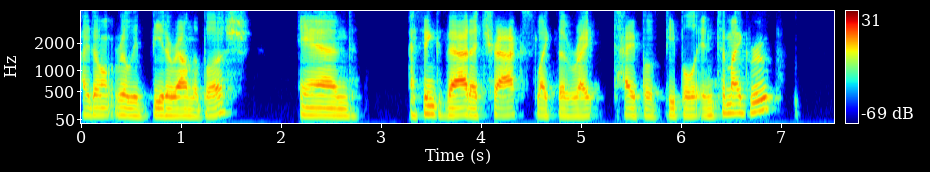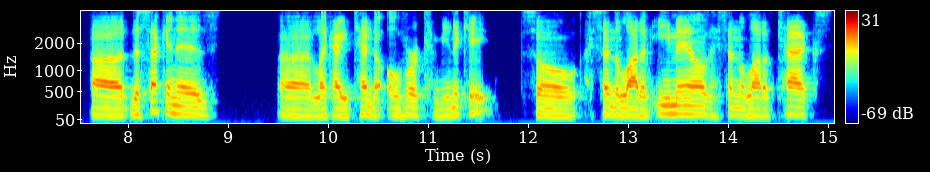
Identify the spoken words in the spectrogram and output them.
I don't really beat around the bush. And I think that attracts like the right type of people into my group. Uh, the second is uh, like I tend to over communicate. So I send a lot of emails, I send a lot of texts.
